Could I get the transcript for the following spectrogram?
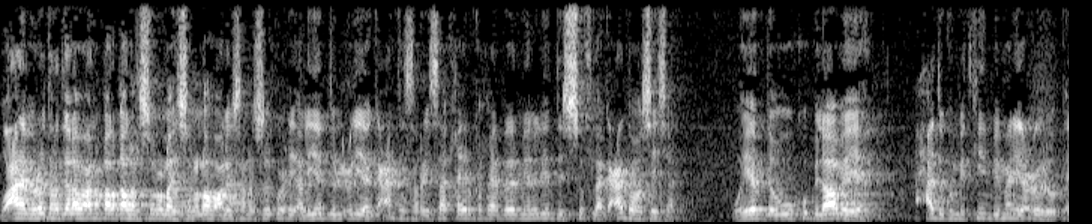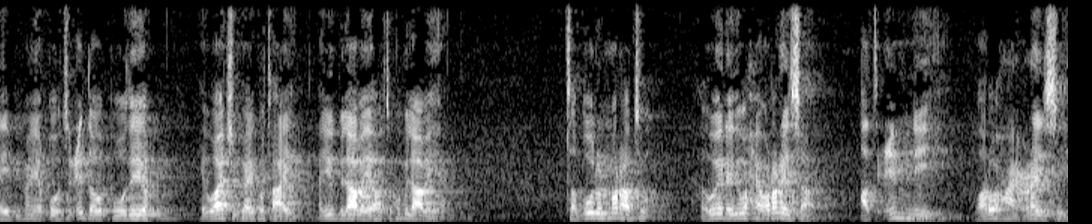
وعن أبي هريرة رضي الله عنه qال qال رsuل الlahi صلى الله عليه وسلم رsulku وu alyad الculya gacanta sareysa khayr ka khayr badan min alyad الsflى gacanta hooseysa وayبdأ wuu ku bilaabaya أxaduكم midkiin biman yacuulu ay biman yaquutu cidda uu quudiyo ee waajibka ay ku tahay ayuu bilaabaya horta ku bilaabaya taqul الmarأaةu haweeneydu waxay odhanaysaa aطcimnii waa ruuxaan cunaysay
